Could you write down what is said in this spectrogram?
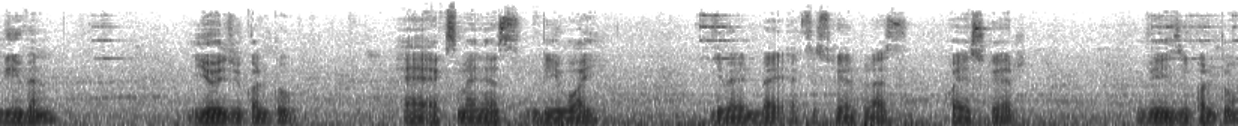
Given u is equal to ax minus by divided by x square plus y square v is equal to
